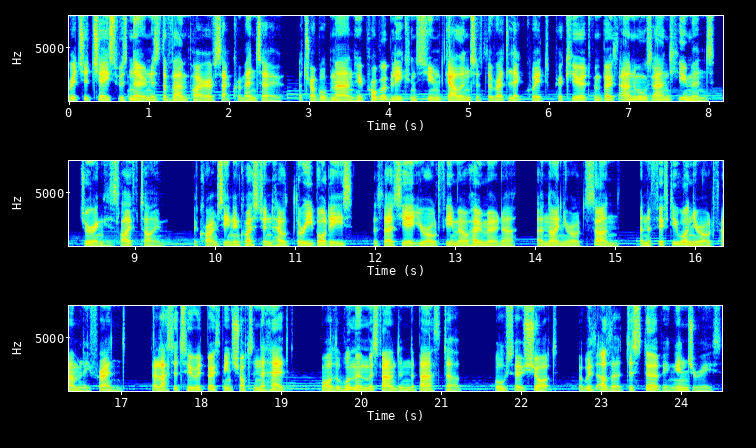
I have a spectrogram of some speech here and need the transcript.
Richard Chase was known as the Vampire of Sacramento, a troubled man who probably consumed gallons of the red liquid procured from both animals and humans during his lifetime. The crime scene in question held three bodies the 38 year old female homeowner, her 9 year old son, and a 51 year old family friend. The latter two had both been shot in the head, while the woman was found in the bathtub, also shot, but with other disturbing injuries.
